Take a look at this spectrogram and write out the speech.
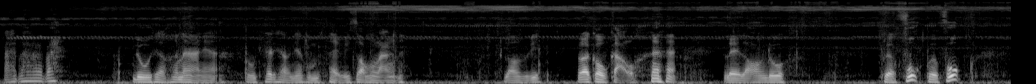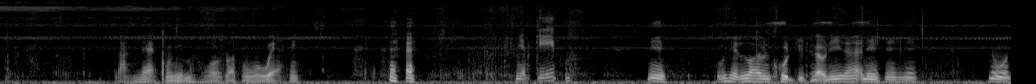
ไปไปไปไป ดูแถวข้างหน้าเนี่ยตรงแถวๆนี้ผมใส่ไว้ซองหลังนะลองดูดิรอยเก่าๆ เลยลองดู เผื่อฟุกเผื่อฟุก หลังแรกตรงนี้มั้งโอ้รอยผมแหวกนี่เงียบกิ๊บนี่ ผมเห็นรอยมันขุดอยู่แถวนี้นะนี่นี่นี่นู่น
